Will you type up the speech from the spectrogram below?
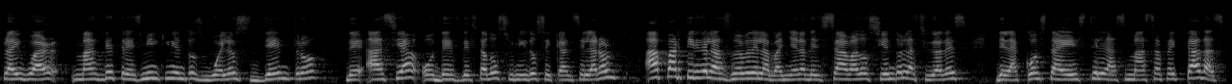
Flywire, más de 3.500 vuelos dentro de Asia o desde Estados Unidos se cancelaron a partir de las 9 de la mañana del sábado, siendo las ciudades de la costa este las más afectadas.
